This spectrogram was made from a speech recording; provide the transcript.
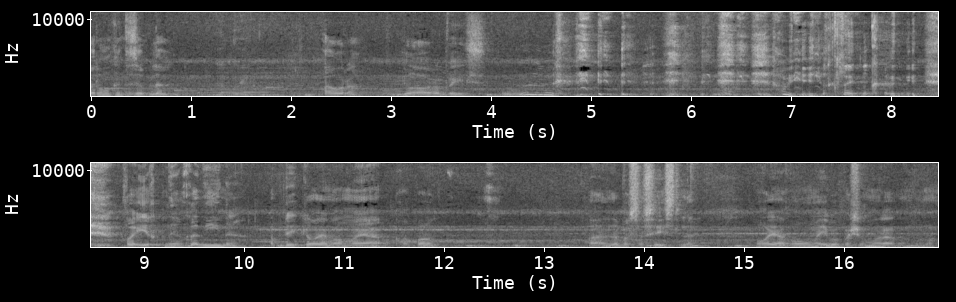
Parang maganda sa vlog. Aura. Yung aura face. Yung kanina. Paiyak na yung kanina. Update ko kayo mamaya kapag ah, labas na sa isla. O kaya kung may iba pa siyang mararamdaman.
